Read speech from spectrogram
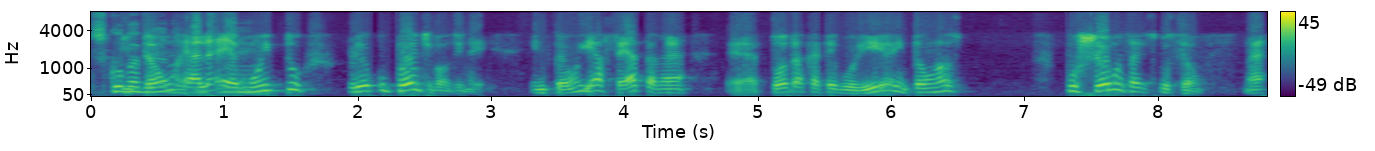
Desculpa, Então, ela é muito preocupante, Valdinei. Então, e afeta né, é, toda a categoria, então nós puxamos a discussão. Né?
